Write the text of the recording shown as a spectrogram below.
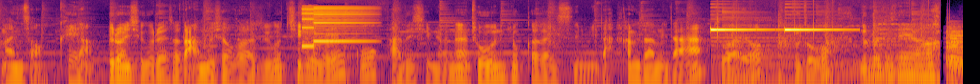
만성, 궤양 이런 식으로 해서 나누셔가지고 치료를 꼭 받으시면 좋은 효과가 있습니다. 감사합니다. 좋아요, 구독 눌러주세요.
